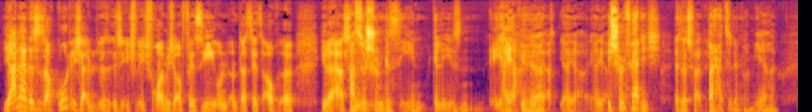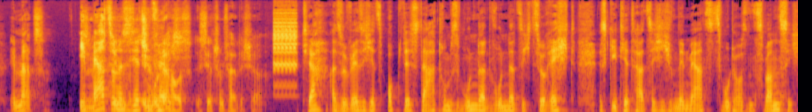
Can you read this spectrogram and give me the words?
Ja, nein, das ist auch gut. Ich, ich, ich freue mich auch für Sie und, und das jetzt auch äh, Ihre ersten. Hast du schon gesehen, gelesen, Ja, ja, gehört? ja, ja, ja, ja, ja. Ist schon fertig. es ist fertig. Wann hat sie denn Premiere? Im März. Im März und es ist jetzt im schon fertig. Unterhaus. Ist jetzt schon fertig, ja. Tja, also wer sich jetzt ob des Datums wundert, wundert sich zu Recht. Es geht hier tatsächlich um den März 2020.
